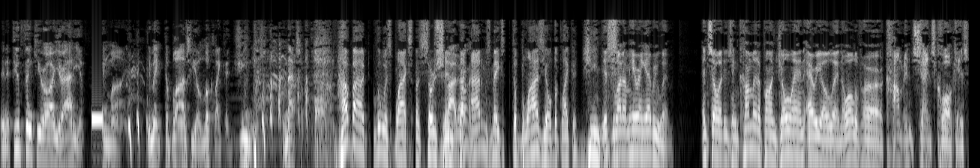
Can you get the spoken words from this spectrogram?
And if you think you are, you're out of your fing mind. You make De Blasio look like a genius, and that's a appalling. How about Lewis Black's assertion Spot that on. Adams makes De Blasio look like a genius? This is what I'm hearing everywhere. And so it is incumbent upon Joann Ariola and all of her common sense caucus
